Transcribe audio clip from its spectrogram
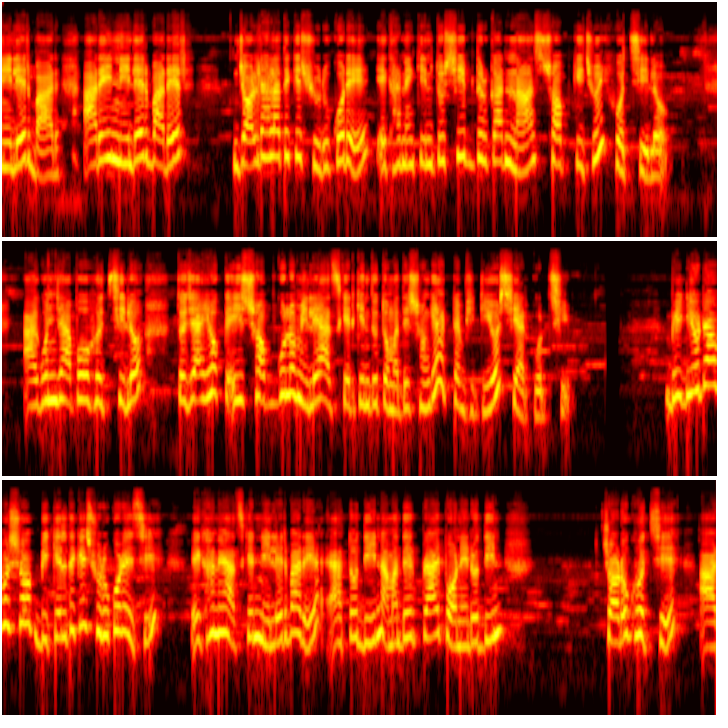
নীলের বার। আর এই নীলের বারের জল ঢালা থেকে শুরু করে এখানে কিন্তু শিব দুর্গার নাচ সব কিছুই হচ্ছিল। আগুন ঝাঁপও হচ্ছিল। তো যাই হোক, এই সবগুলো মিলে আজকের কিন্তু তোমাদের সঙ্গে একটা ভিডিও শেয়ার করছি। ভিডিওটা অবশ্য বিকেল থেকে শুরু করেছি। এখানে আজকের নীলের বারে এত দিন আমাদের প্রায় পনেরো দিন চড়ক হচ্ছে। আর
